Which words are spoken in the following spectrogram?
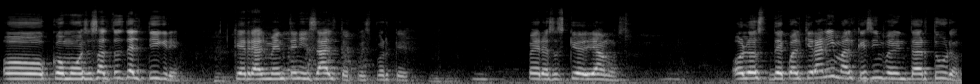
O como esos saltos del tigre, que realmente ni salto, pues porque... Pero esos que odiamos. O los de cualquier animal que se inventa Arturo,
